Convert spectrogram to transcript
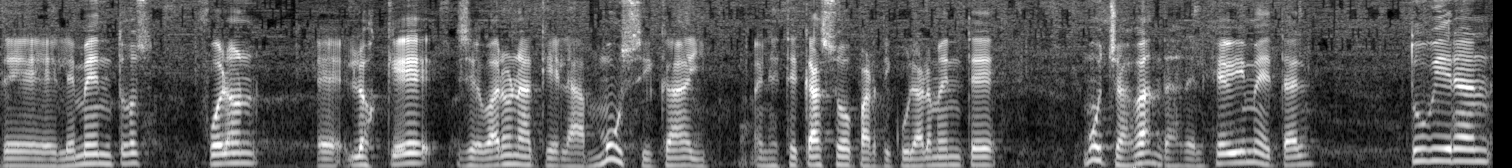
de elementos fueron eh, los que llevaron a que la música, y en este caso particularmente muchas bandas del heavy metal, tuvieran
